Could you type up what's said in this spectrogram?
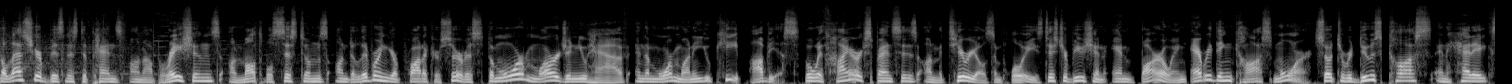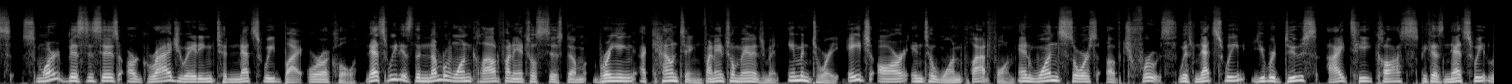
The less your business depends on operations, on multiple systems, on delivering your product or service, the more margin you have and the more money you keep. Obvious. But with higher expenses on materials, employees, distribution, and borrowing, everything costs more. So to reduce costs and headaches, smart businesses are graduating to NetSuite by Oracle. NetSuite is the number one cloud financial system bringing accounting, financial management, inventory, HR into one platform and one source of truth. With NetSuite, you reduce IT costs because NetSuite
